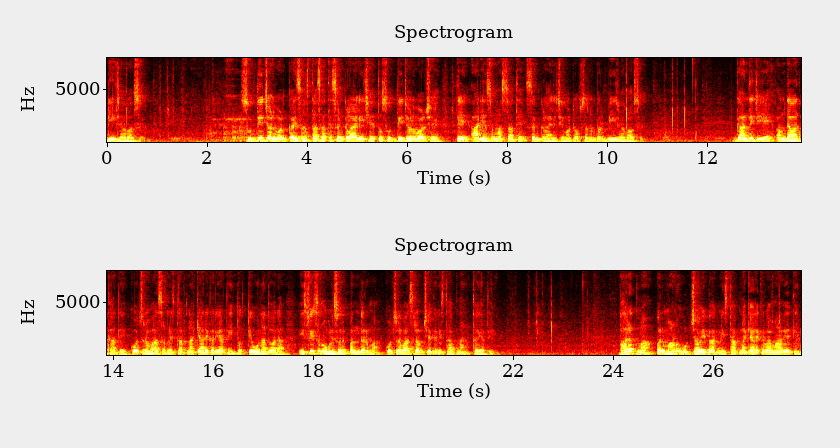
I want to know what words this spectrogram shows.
ડી જવાબ આવશે. શુદ્ધિ ચળવળ કઈ સંસ્થા સાથે સંકળાયેલી છે? તો શુદ્ધિ ચળવળ છે તે આર્ય સમાજ સાથે સંકળાયેલી છે. માટે ઓપ્શન નંબર બી જવાબ આવશે. ગાંધીજીએ અમદાવાદ ખાતે કોચરબ આશ્રમની સ્થાપના ક્યારે કરી હતી? તો તેઓના દ્વારા ઈસવીસન ઓગણીસો પંદરમાં કોચરબ આશ્રમ છે તેની સ્થાપના થઈ હતી. ભારતમાં પરમાણુ ઊર્જા વિભાગની સ્થાપના ક્યારે કરવામાં આવી હતી?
